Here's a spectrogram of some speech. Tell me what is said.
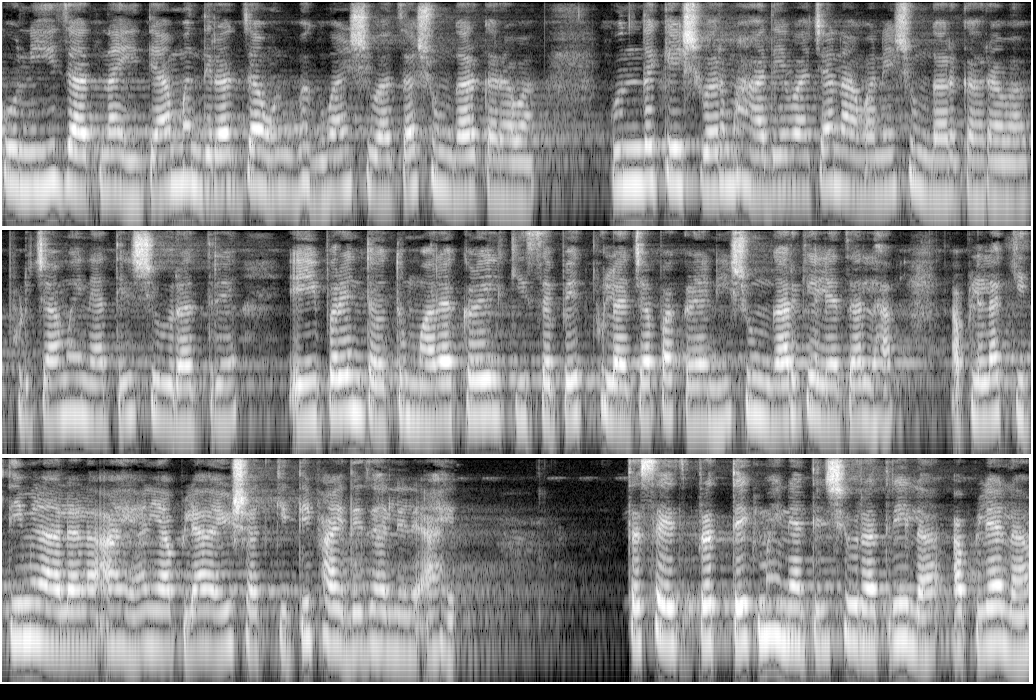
कोणीही जात नाही त्या मंदिरात जाऊन भगवान शिवाचा शृंगार करावा. कुंदकेश्वर महादेवाच्या नावाने शृंगार करावा. पुढच्या महिन्यातील शिवरात्री येईपर्यंत तुम्हाला कळेल की सफेद फुलाच्या पाकळ्यांनी शृंगार केल्याचा लाभ आपल्याला किती मिळालेला आहे आणि आपल्या आयुष्यात किती फायदे झालेले आहेत. तसेच प्रत्येक महिन्यातील शिवरात्रीला आपल्याला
